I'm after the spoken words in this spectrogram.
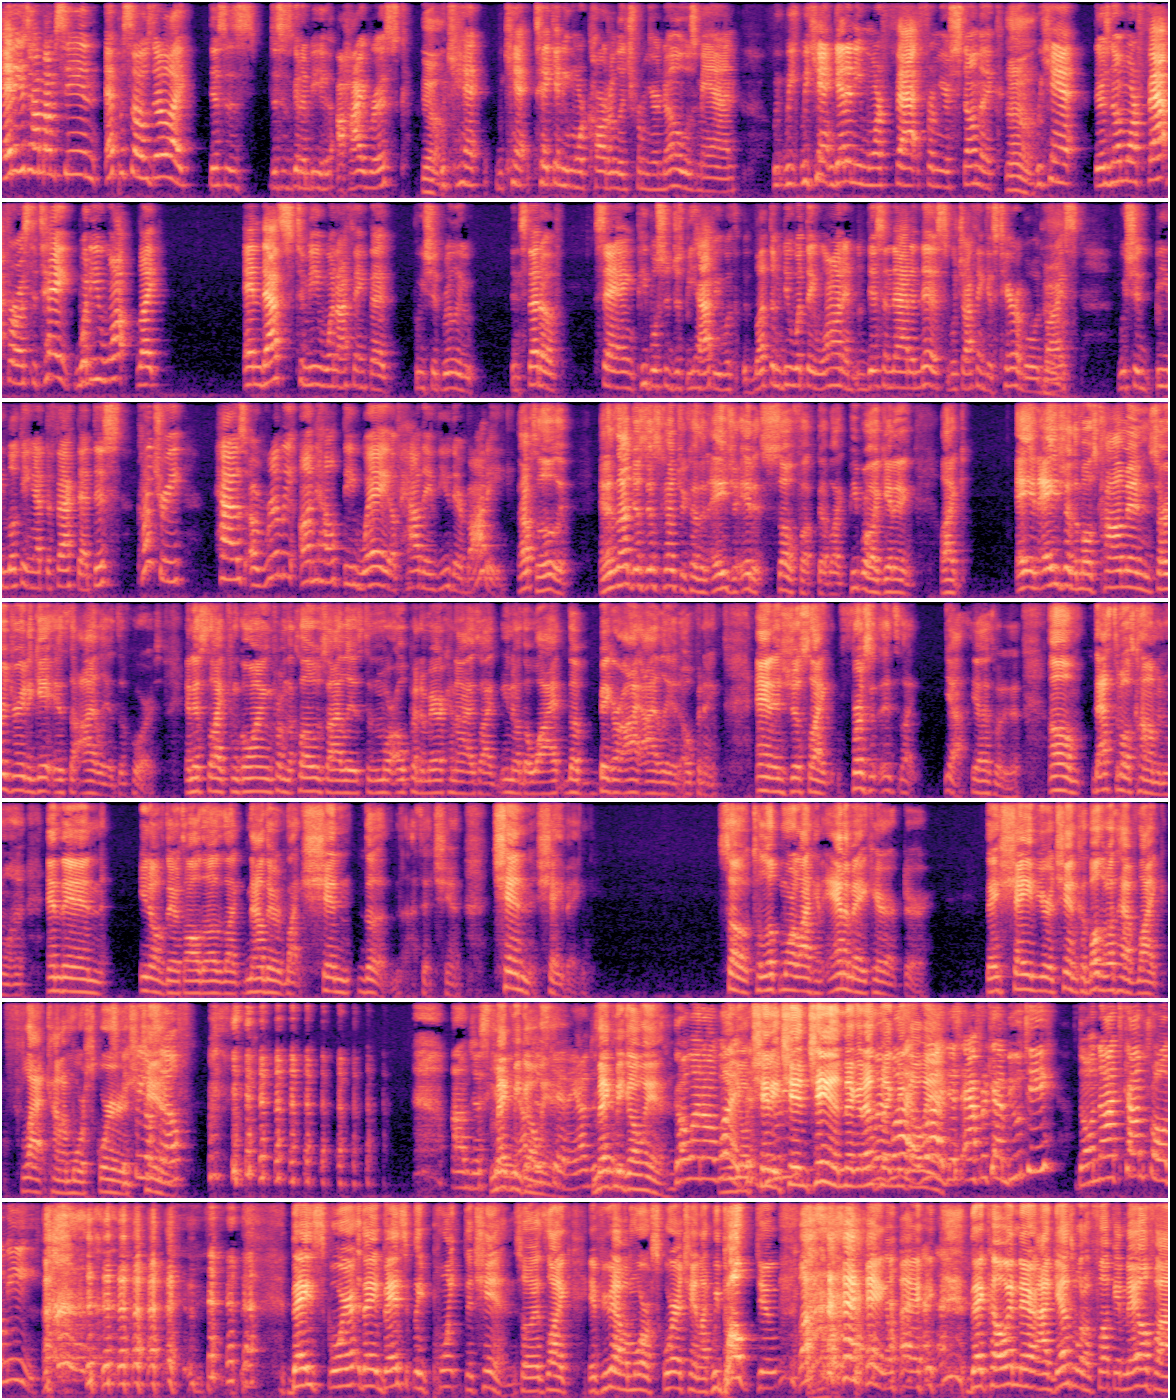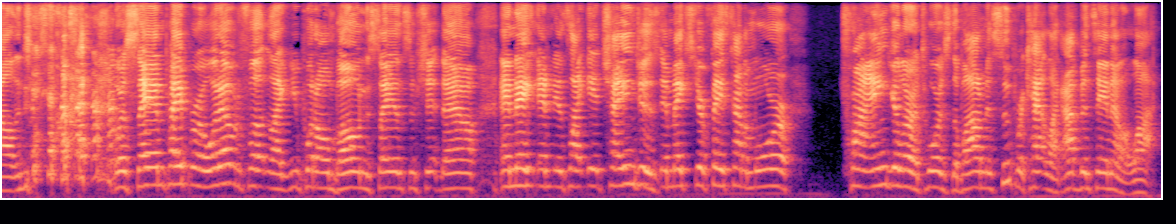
Anytime I'm seeing episodes, they're like, "This is this is gonna be a high risk. Yeah. We can't we can't take any more cartilage from your nose, man. We we, we can't get any more fat from your stomach. Yeah. We can't. There's no more fat for us to take. What do you want? Like, and that's to me when I think that we should really, instead of saying people should just be happy with let them do what they want and this and that and this, which I think is terrible advice. We should be looking at the fact that this country has a really unhealthy way of how they view their body. Absolutely. And it's not just this country, because in Asia, it is so fucked up. Like, people are getting, like, in Asia, the most common surgery to get is the eyelids, of course. And it's like from going from the closed eyelids to the more open Americanized, like, you know, the wide, the bigger eye eyelid opening. And it's just like, first, it's like, yeah, yeah, that's what it is. Um, that's the most common one. And then, you know, there's all the other, like, now they're like shin, the, I said chin, chin shaving. So to look more like an anime character, they shave your chin because both of us have like flat, kind of more squarish Speak for chin. yourself. I'm just kidding. Make me I'm go just in. Kidding. I'm just Make me kidding. go in. On what? On your This chinny beauty? chin chin, nigga. That's Wait, make what? me go What? This African beauty? Do not come for me. they square. They basically point the chin, so it's like if you have a more square chin, like we both do. Like, like they go in there, I guess, with a fucking nail file and just or sandpaper or whatever the fuck like you put on bone to sand some shit down and they and it's like it changes it makes your face kind of more triangular towards the bottom. Is super cat like i've been saying that a lot.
